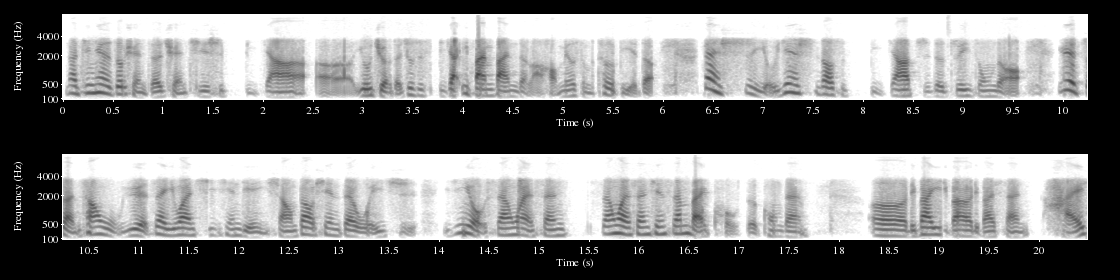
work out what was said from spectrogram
那今天的周选择权其实是比较呃悠久的，就是比较一般般的了，好，没有什么特别的。但是有一件事倒是比较值得追踪的哦，因为转仓五月在一万七千点以上，到现在为止已经有三万三三万三千三百口的空单。呃，礼拜一、礼拜二、礼拜三，还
